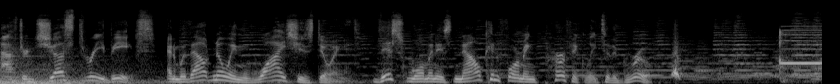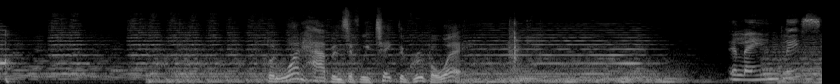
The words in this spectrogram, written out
After just three beeps, and without knowing why she's doing it, this woman is now conforming perfectly to the group. But what happens if we take the group away? Elaine, please.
